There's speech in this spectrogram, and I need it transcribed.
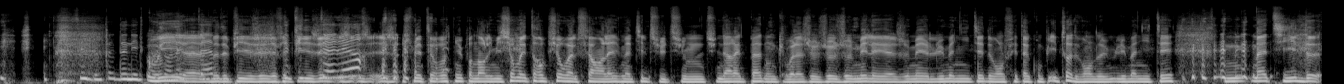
Pas donner de Oui, euh, bah, depuis, j'ai fait Depuis je m'étais retenu pendant l'émission, mais tant pis, on va le faire en live, Mathilde. Tu, tu, tu n'arrêtes pas, donc voilà, je, je, je mets les, je mets l'humanité devant le fait accompli. Toi devant l'humanité. Mathilde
